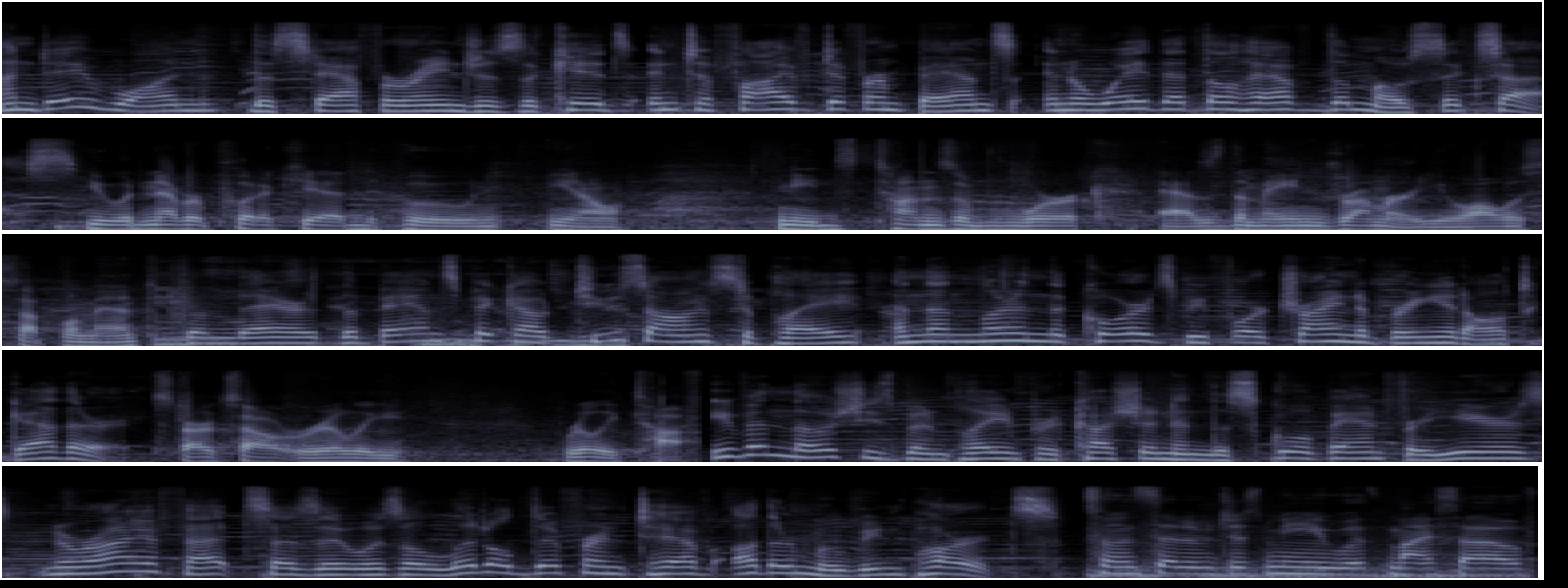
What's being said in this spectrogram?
On day one, the staff arranges the kids into five different bands in a way that they'll have the most success. You would never put a kid who, you know, needs tons of work as the main drummer. You always supplement. From there, the bands pick out two songs to play and then learn the chords before trying to bring it all together. It starts out really really tough. Even though she's been playing percussion in the school band for years, Naraya Fett says it was a little different to have other moving parts. So instead of just me with myself,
